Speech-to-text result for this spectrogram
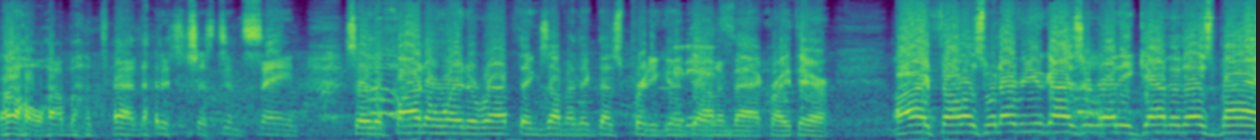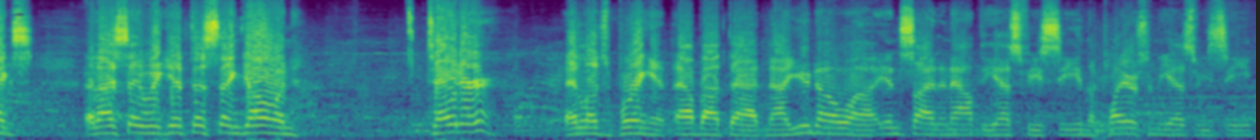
Oh, how about that? That is just insane. So the final way to wrap things up, I think that's pretty good It down is. and back right there. All right, fellas, whenever you guys are ready, gather those bags, and I say we get this thing going. Tater, and let's bring it. How about that? Now you know uh, inside and out the SVC and the players from the SVC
